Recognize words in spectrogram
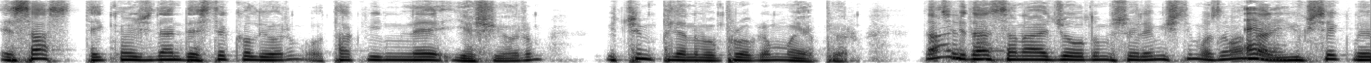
esas teknolojiden destek alıyorum. O takvimle yaşıyorum. Bütün planımı programımı yapıyorum. Daha Süper. önceden sanayici olduğumu söylemiştim. O zamanlar Evet. yüksek ve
